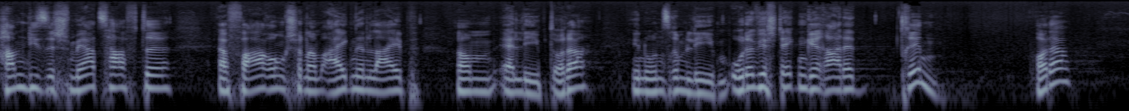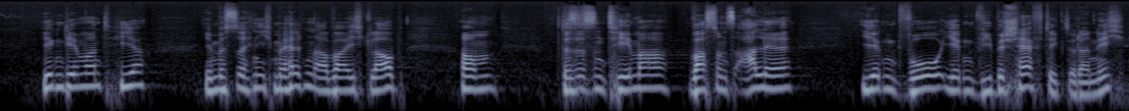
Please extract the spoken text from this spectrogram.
haben diese schmerzhafte Erfahrung schon am eigenen Leib ähm, erlebt, oder? In unserem Leben. Oder wir stecken gerade drin. Oder? Irgendjemand hier? Ihr müsst euch nicht melden, aber ich glaube, ähm, das ist ein Thema, was uns alle irgendwo irgendwie beschäftigt, oder nicht?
